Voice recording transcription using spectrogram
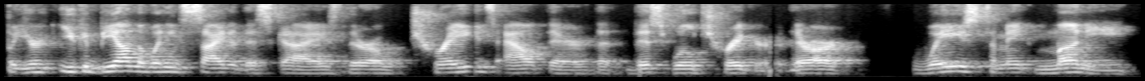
but you're you can be on the winning side of this, guys. There are trades out there that this will trigger. There are ways to make money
